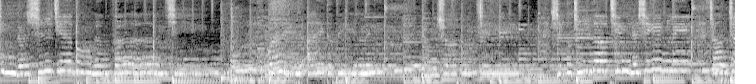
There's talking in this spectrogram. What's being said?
情的世界不能分清，关于爱的比例，表面说不介意，谁都知道情人心里藏着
